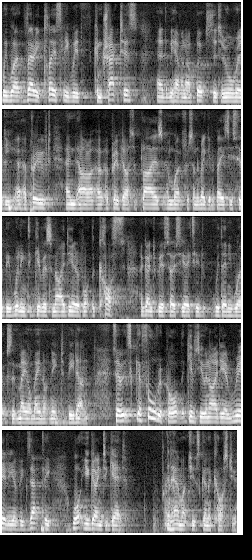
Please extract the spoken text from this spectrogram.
We work very closely with contractors uh, that we have on our books that are already uh, approved and are uh, approved our suppliers and work for us on a regular basis who'd be willing to give us an idea of what the costs are going to be associated with any works that may or may not need to be done. So it's a full report that gives you an idea really of exactly what you're going to get and how much it's going to cost you.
